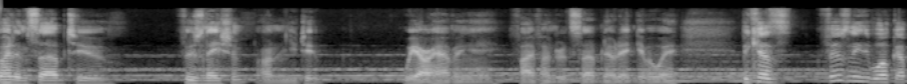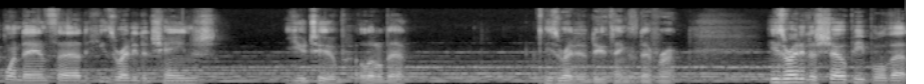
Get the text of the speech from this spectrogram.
Go ahead and sub to Foos Nation on YouTube. We are having a 500 sub Note 8 giveaway because Foosney woke up one day and said he's ready to change YouTube a little bit. He's ready to do things different. He's ready to show people that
